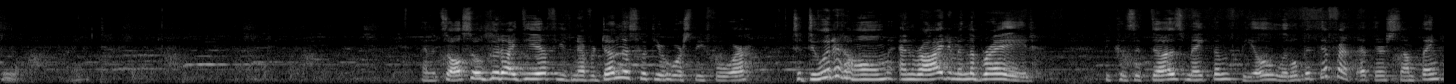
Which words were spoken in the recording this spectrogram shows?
two. Right? And it's also a good idea if you've never done this with your horse before to do it at home and ride him in the braid because it does make them feel a little bit different that there's something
